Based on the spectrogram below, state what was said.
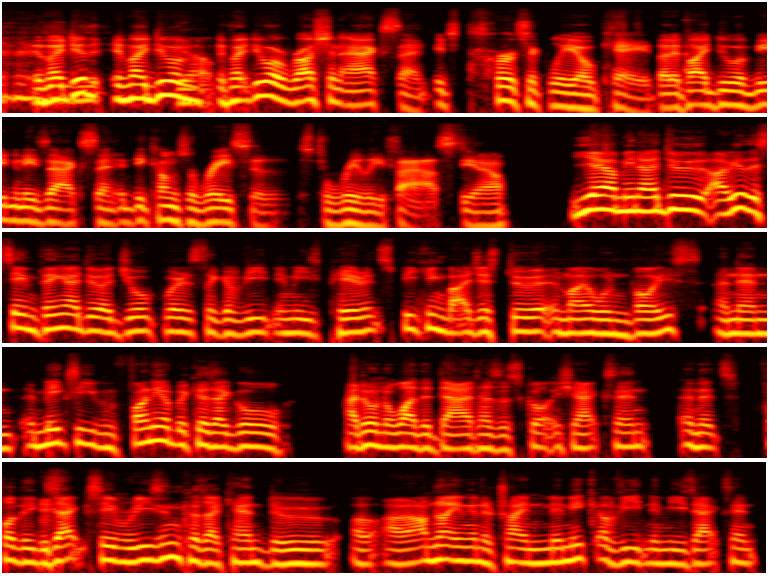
if I do if I do a yeah. if I do a Russian accent, it's perfectly okay. But if I do a Vietnamese accent, it becomes racist really fast, you know? Yeah, I mean I do I do the same thing. I do a joke where it's like a Vietnamese parent speaking, but I just do it in my own voice. And then it makes it even funnier because I go, I don't know why the dad has a Scottish accent, and it's for the exact same reason because I can't do. Uh, I'm not even going to try and mimic a Vietnamese accent.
